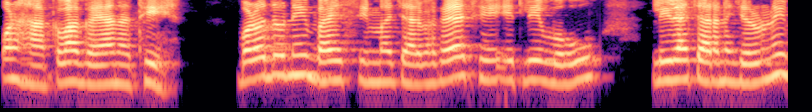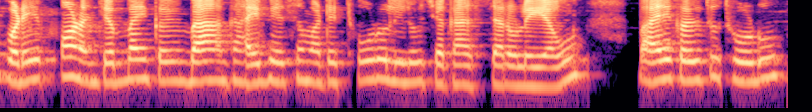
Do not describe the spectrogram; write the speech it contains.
પણ હાંકવા ગયા નથી. બળદોને ભાઈ સીમમાં ચારવા ગયા છે, એટલે બહુ લીલા ચારાની જરૂર નહીં પડે. પણ જબ્બાએ કહ્યું, બા, ગાય ભેંસો માટે થોડો લીલો ઘાસચારો લઈ આવું. બાએ કહ્યું, તું થોડું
